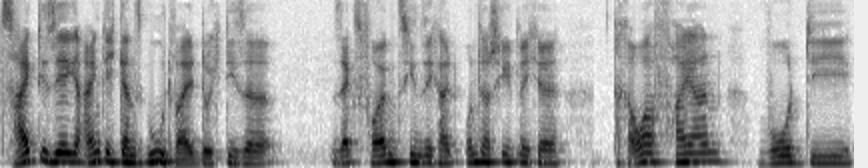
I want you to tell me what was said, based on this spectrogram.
zeigt die Serie eigentlich ganz gut, weil durch diese sechs Folgen ziehen sich halt unterschiedliche Trauerfeiern, wo die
